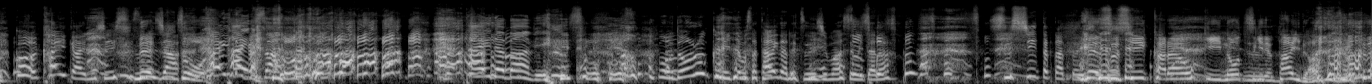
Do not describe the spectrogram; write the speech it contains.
がさこう海外に進出するじゃん、ねそう。タイだがさ。タイダバービー。もうどの国行ってもさタイだで通じますみたいな。寿司とかとね寿司カラオケの次でタイだっていう。で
